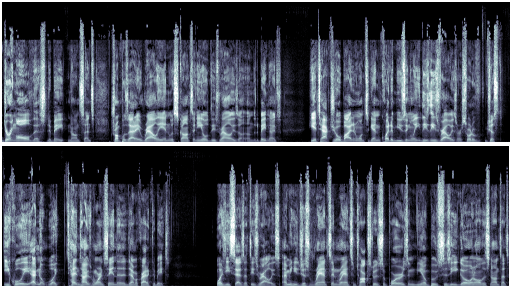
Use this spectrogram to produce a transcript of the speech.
During all of this debate nonsense, Trump was at a rally in Wisconsin. He held these rallies on, on the debate nights. He attacked Joe Biden once again, quite amusingly. These these rallies are sort of just equally, uh, no, like ten times more insane than the Democratic debates what he says at these rallies. I mean, he just rants and rants and talks to his supporters and you know boosts his ego and all this nonsense.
